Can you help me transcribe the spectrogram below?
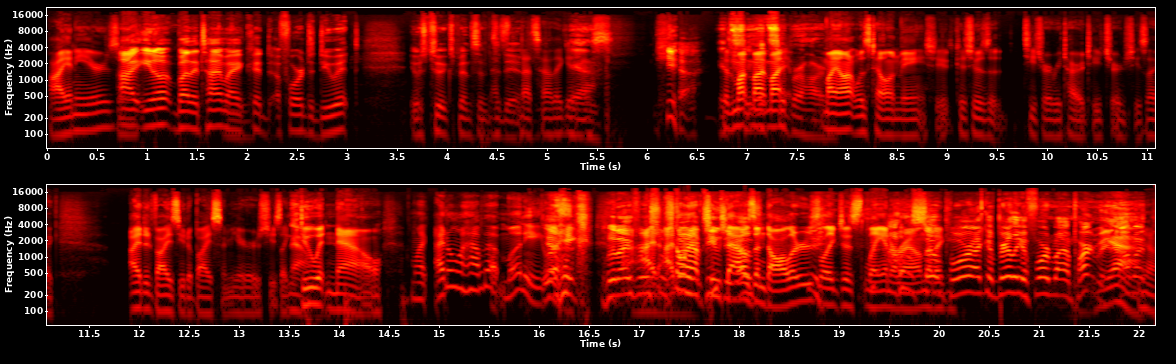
buy any years? or- I, you know, what, by the time I could afford to do it, it was too expensive that's, to do. that's how they get Yeah. us. yeah. Because It's, my my, it's my, super hard. my aunt was telling me she because she was a teacher, a retired teacher, and she's like. I'd advise you to buy some years. She's like, Now. do it now. I'm like, I don't have that money. Yeah. Like, When I I, first was I don't have two teaching, I was- thousand dollars like just laying I around. was that so I can- poor I could barely afford my apartment. Yeah. How am I Yeah.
